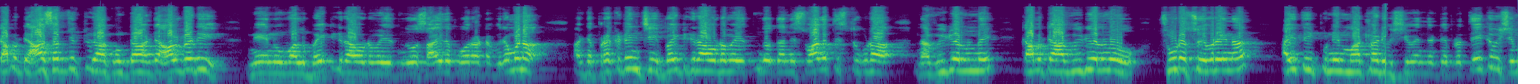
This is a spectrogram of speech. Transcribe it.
కాబట్టి ఆ సబ్జెక్ట్ కాకుండా అంటే ఆల్రెడీ నేను వాళ్ళు బయటికి రావడం అవుతుందో సాయుధ పోరాట విరమణ అంటే ప్రకటించి బయటికి రావడం అవుతుందో దాన్ని స్వాగతిస్తూ కూడా నా వీడియోలు ఉన్నాయి. కాబట్టి ఆ వీడియోలను చూడొచ్చు ఎవరైనా. అయితే ఇప్పుడు నేను మాట్లాడే విషయం ఏంటంటే ప్రత్యేక విషయం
